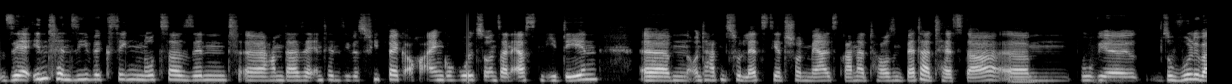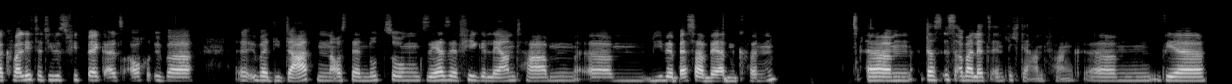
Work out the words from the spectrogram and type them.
sehr intensive Xing-Nutzer sind, äh, haben da sehr intensives Feedback auch eingeholt zu unseren ersten Ideen ähm, und hatten zuletzt jetzt schon mehr als 300.000 Beta-Tester, ähm, wo wir sowohl über qualitatives Feedback als auch über äh, über die Daten aus der Nutzung sehr, sehr viel gelernt haben, ähm, wie wir besser werden können. Ähm, das ist aber letztendlich der Anfang. Ähm, wir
